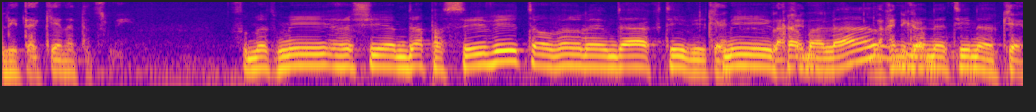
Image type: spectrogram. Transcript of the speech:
לתקן את עצמי. זאת אומרת, מאיזושהי עמדה פסיבית אתה עובר לעמדה אקטיבית, כן. מקבלה לנתינה. כן.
